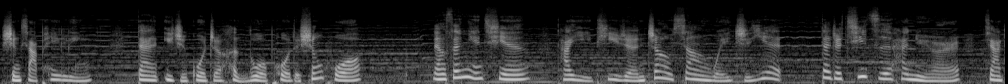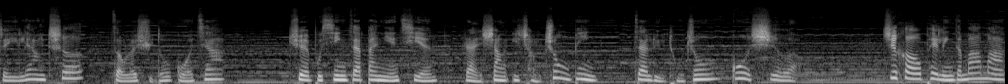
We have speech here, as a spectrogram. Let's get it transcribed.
生下佩林，但一直过着很落魄的生活。两三年前，他以替人照相为职业，带着妻子和女儿，驾着一辆车走了许多国家，却不幸在半年前染上一场重病。在旅途中过世了。之后，佩林的妈妈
